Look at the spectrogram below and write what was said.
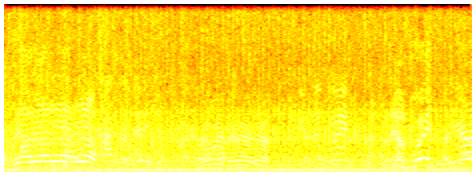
area, area, area ari, ari, ari. Tara, boy, tara, tara. Arya, buwit! Arya!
